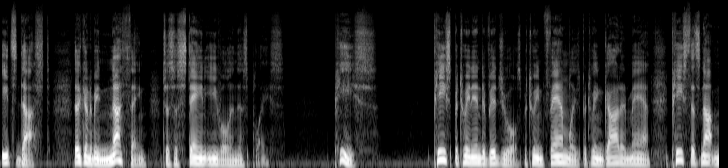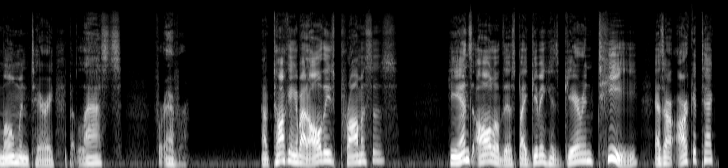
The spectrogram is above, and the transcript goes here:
eats dust. There's going to be nothing to sustain evil in this place. Peace. Peace between individuals, between families, between God and man. Peace that's not momentary, but lasts forever. Now, talking about all these promises, he ends all of this by giving his guarantee as our architect,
